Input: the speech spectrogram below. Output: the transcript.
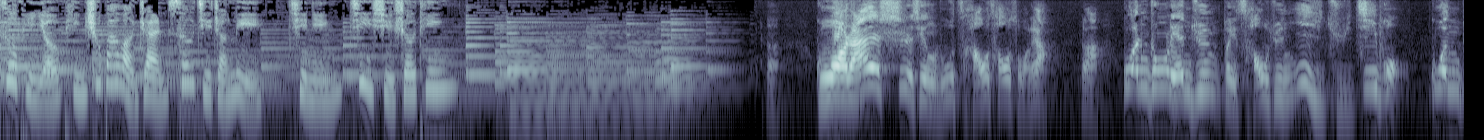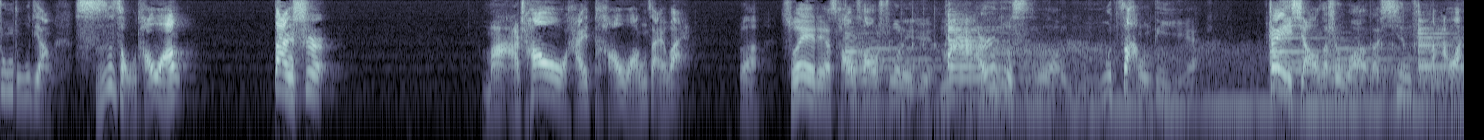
作品由评书吧网站搜集整理，请您继续收听。果然事情如曹操所料，是吧，关中联军被曹军一举击破，关中诸将死走逃亡。但是马超还逃亡在外，是吧？所以这个曹操说了一句：“马儿不死，吾葬地也。”这小子是我的心腹大患，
